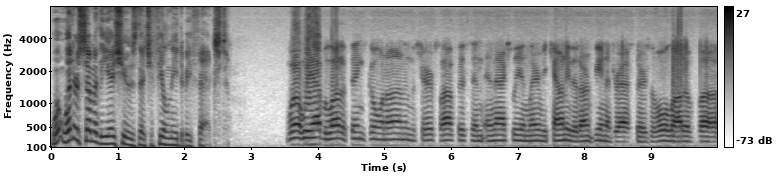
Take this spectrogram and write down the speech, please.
what what are some of the issues that you feel need to be fixed? Well, we have a lot of things going on in the sheriff's office and, and actually in Laramie County that aren't being addressed. There's a whole lot of uh,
